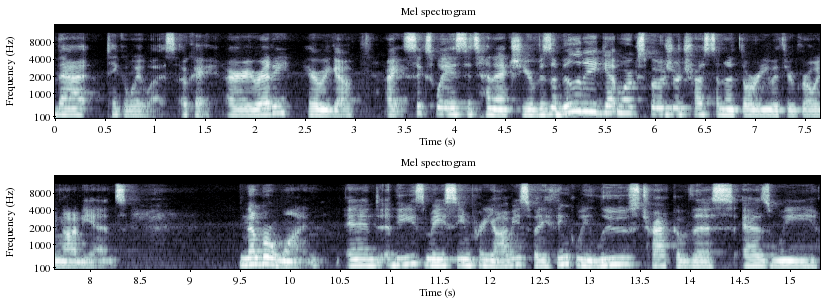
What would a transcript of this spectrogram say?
that takeaway was. Okay, are you ready? Here we go. All right, six ways to 10x your visibility, get more exposure, trust, and authority with your growing audience. Number one, and these may seem pretty obvious, but I think we lose track of this as we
